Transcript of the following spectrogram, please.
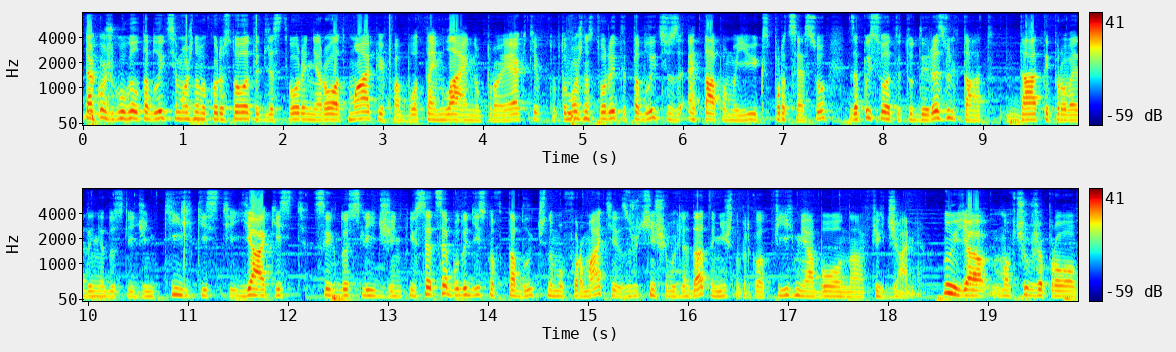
Також Google таблиці можна використовувати для створення роадмапів або таймлайну проєктів. Тобто можна створити таблицю з етапами UX процесу, записувати туди результат, дати проведення досліджень, кількість, якість цих досліджень, і все це буде дійсно в табличному форматі зручніше виглядати, ніж, наприклад, в фігмі або на фігджамі. Ну і я мовчу вже про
